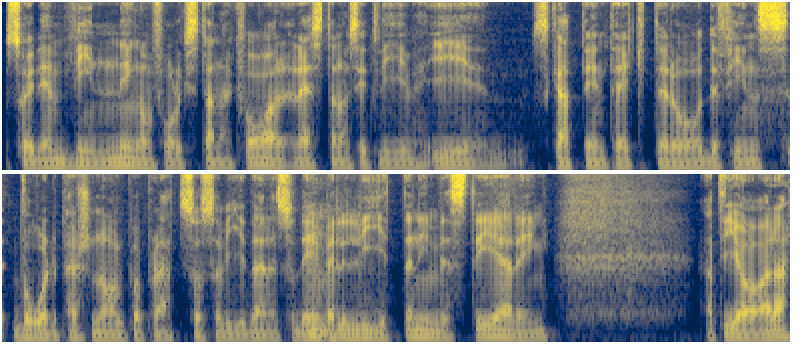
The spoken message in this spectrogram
så är det en vinning om folk stannar kvar resten av sitt liv i skatteintäkter och det finns vårdpersonal på plats och så vidare. Så det är en mm. väldigt liten investering att göra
